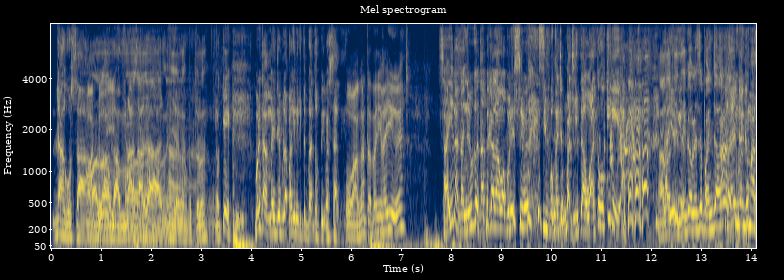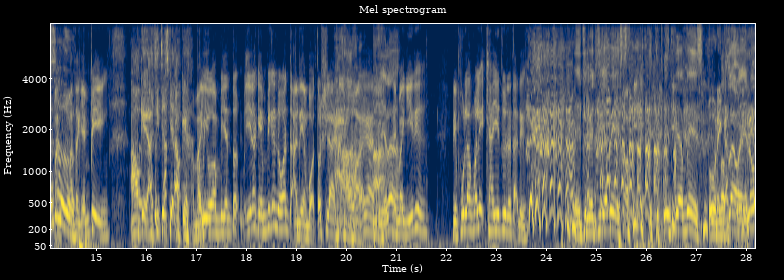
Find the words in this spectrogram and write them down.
Dah rosak. Agak frasa kan Ah, Iyalah, betul lah. Okey Boleh tak meja pula pagi ni Kita buka topik pasal ni Oh Angah tak tanya saya eh Saya nak tanya juga Tapi kalau awak boleh sim- Simpulkan cepat cerita awak tu Okey Alah cerita kau biasa panjang Ah, kan? saya menjaga masa Pasal camping ah, Okey ah, Cerita sikit Okey Bagi orang pinjam to- Yelah camping kan Diorang tak ada yang bawa torchlight Ah, Bawa kan ah, yelah. Saya bagi dia Dia pulang balik Cahaya tu dah tak ada Eh, itu bateri habis. itu bateri habis. Oh. Offline awak elok.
